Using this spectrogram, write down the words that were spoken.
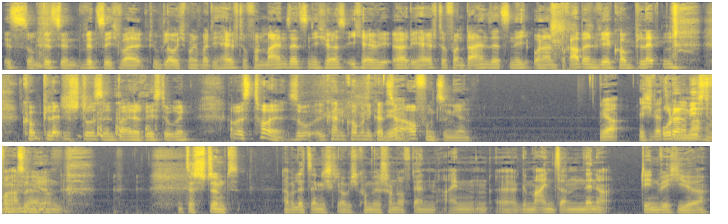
ist so ein bisschen witzig, weil du, glaube ich, manchmal die Hälfte von meinen Sätzen nicht hörst, ich höre die Hälfte von deinen Sätzen nicht und dann brabbeln wir kompletten, kompletten Stuss in beide Richtungen. Aber ist toll. So kann Kommunikation Ja. auch funktionieren. Ja, ich werde Oder nicht funktionieren. Das stimmt. Aber letztendlich, glaube ich, kommen wir schon auf den einen äh, gemeinsamen Nenner, den wir hier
